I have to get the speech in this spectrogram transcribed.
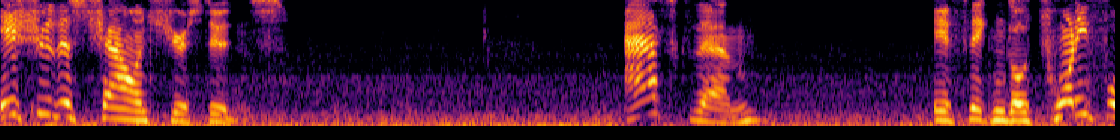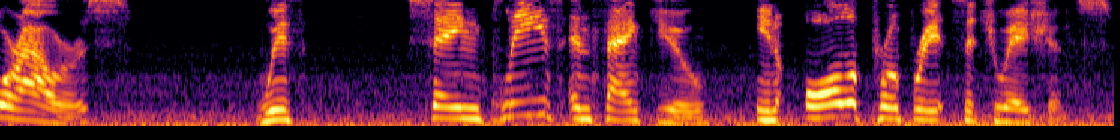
issue this challenge to your students. Ask them if they can go 24 hours with saying please and thank you in all appropriate situations.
